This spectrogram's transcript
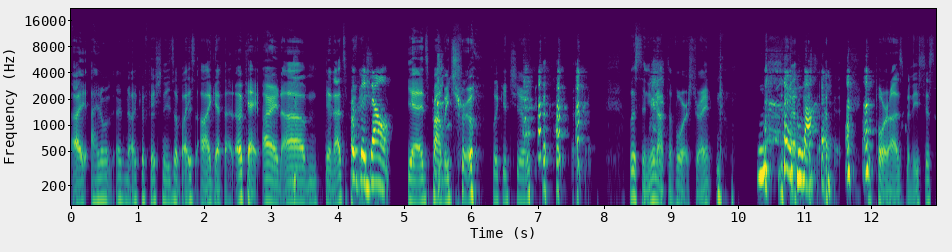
I I don't I'm not like a fish needs a bicycle. Oh, I get that. Okay. All right. Um yeah, that's probably they don't. Yeah, it's probably true. Look at you. Listen, you're not divorced, right? I'm not. Your poor husband. He's just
